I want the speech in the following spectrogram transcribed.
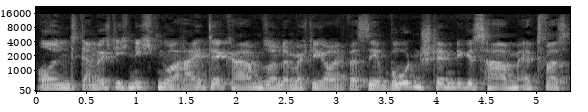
Und da möchte ich nicht nur Hightech haben, sondern möchte ich auch etwas sehr Bodenständiges haben, etwas,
